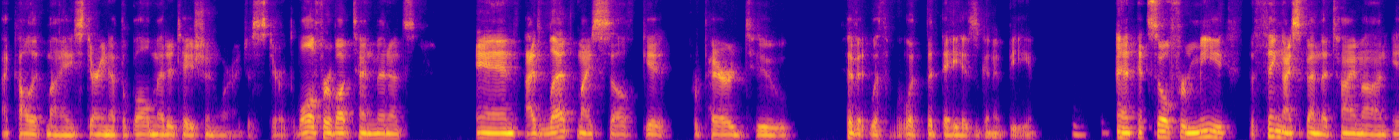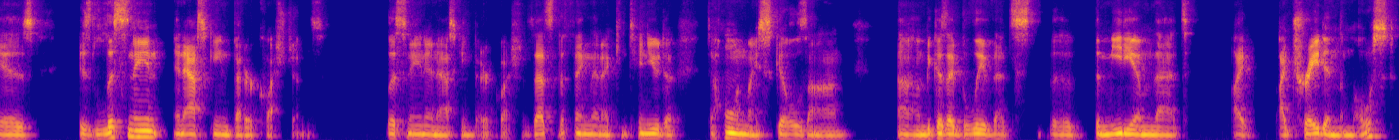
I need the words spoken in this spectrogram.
I call it my staring at the wall meditation, where I just stare at the wall for about 10 minutes. And I let myself get prepared to pivot with what the day is going to be. Mm-hmm. And, and so for me, the thing I spend the time on is is listening and asking better questions. Listening and asking better questions. That's the thing that I continue to to hone my skills on, um, because I believe that's the the medium that I I trade in the most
